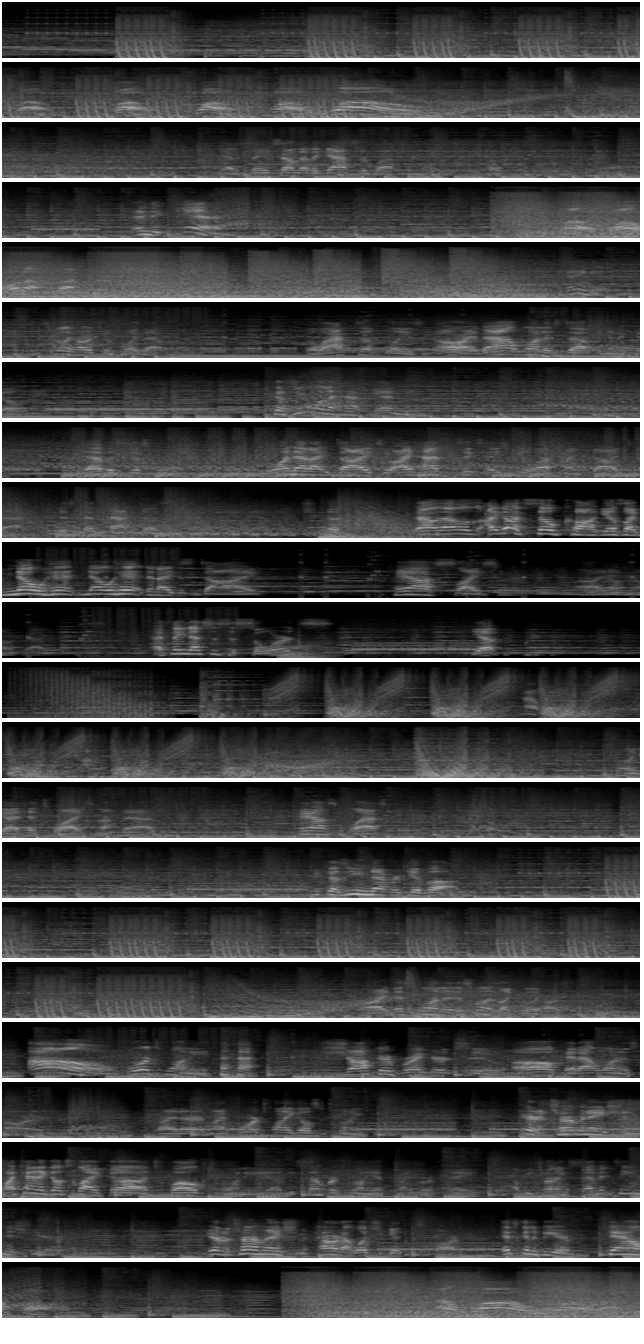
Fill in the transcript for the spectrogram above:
Whoa, whoa, whoa, whoa, whoa! Yeah, the same sound that a Gaster Blaster makes. And again! Oh, whoa, whoa, hold up, Buster. Dang it. It's really hard to avoid that one. Galacta Blazing. Alright, that one is definitely gonna kill me. Because you want a happy ending. Dev is this one. The one that I died to, I had 6 HP left and I died to that. And this attack does damage. that, that was, I got so cocky, I was like, no hit, no hit, and I just die. Chaos Slicer. I don't know what that is. I think that's just the swords. Yep. Ah. Only got hit twice, not bad. Chaos Blaster. Oh. Because you never give up. Alright, this one this one is like really hard Oh! 420! Shocker Breaker 2. Oh, okay, that one is hard. Right there, my 420 goes to 2020. Your determination. Why can't it go to like uh 1220, uh, December 20th, my birthday? I'll be turning 17 this year. Your determination, the power that lets you get this far. It's gonna be your downfall. Oh, whoa, whoa.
